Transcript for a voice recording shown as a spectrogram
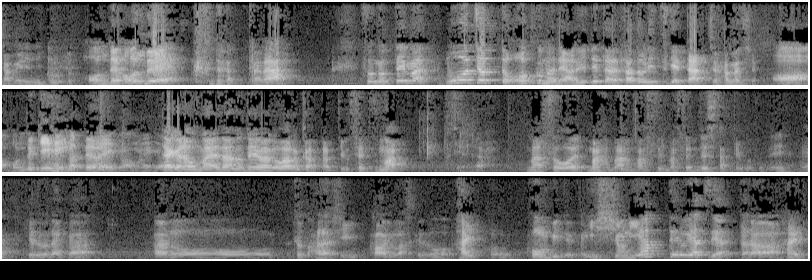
喋りにく。あほんでほんで。くだったらその手間もうちょっと奥まで歩いてたらたどり着けたっちゅう話や。ああほんで来えへんかったやないかお前が。だからお前のあの電話が悪かったっていう説まあそうやな。まあそうまあまあまあすいませんでしたっていうことでねけどなんかあのー、ちょっと話変わりますけど、はい。コンビというか一緒にやってるやつやったら、はい。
